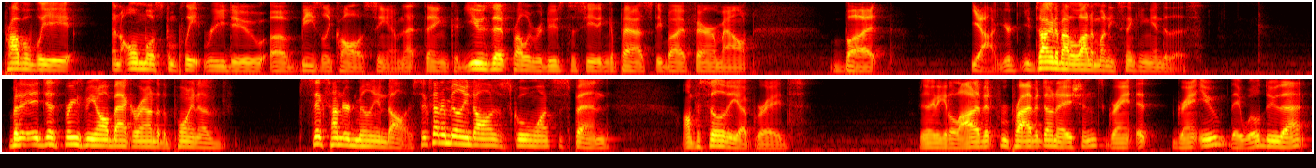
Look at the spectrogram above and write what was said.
probably an almost complete redo of Beasley Coliseum. That thing could use it, probably reduce the seating capacity by a fair amount, but yeah, you're you're talking about a lot of money sinking into this. But it just brings me all back around to the point of six hundred million dollars. Six hundred million dollars a school wants to spend on facility upgrades. They're going to get a lot of it from private donations. Grant it, grant you, they will do that.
